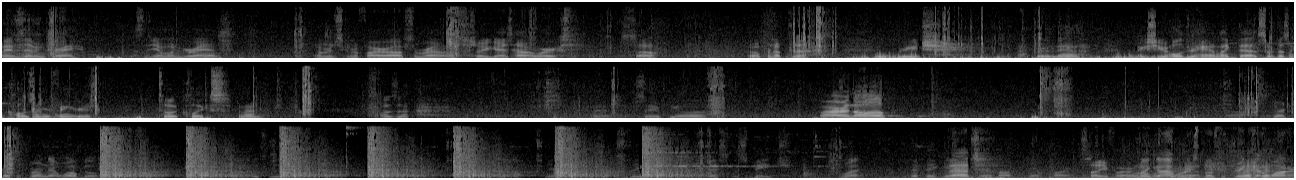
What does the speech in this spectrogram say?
My name is Evan Cray. This is the M1 Garand. I'm just going to fire off some rounds, show you guys how it works. So, open up the breech, put it in. Make sure you hold your hand like that so it doesn't close on your fingers until it clicks, and then close it. And safety on. Fire in the hole! Dirt doesn't burn that well, Bill. That they gave That. us about the campfire. That's how you fire Oh my God, were we Garand. supposed to drink that water?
